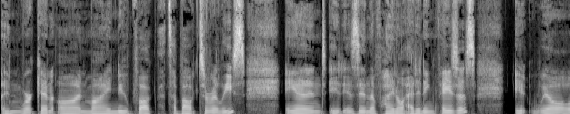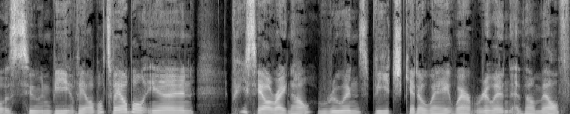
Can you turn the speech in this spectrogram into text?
and working on my new book that's about to release. And it is in the final editing phases. It will soon be available. It's available in pre-sale right now Ruan's beach getaway where Ruan the milf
